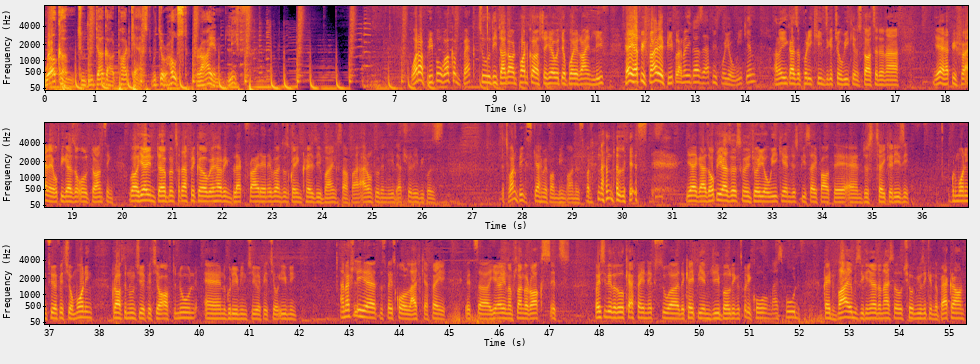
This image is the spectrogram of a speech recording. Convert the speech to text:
Welcome to the Dugout Podcast with your host, Ryan Leaf. What up, people? Welcome back to the Dugout Podcast. You're here with your boy Ryan Leaf. Hey, happy Friday, people. I know you guys are happy for your weekend. I know you guys are pretty keen to get your weekend started, and uh, yeah, happy Friday. I hope you guys are all dancing. Well, here in Durban, South Africa, we're having Black Friday, and everyone's just going crazy buying stuff. I, I don't feel the need actually because it's one big scam if I'm being honest, but nonetheless, yeah, guys. Hope you guys are just gonna enjoy your weekend. Just be safe out there and just take it easy. Good morning to you if it's your morning. Good afternoon to you if it's your afternoon, and good evening to you if it's your evening. I'm actually here at this place called Life Cafe. It's uh, here in Umhlanga Rocks. It's basically the little cafe next to uh, the KPMG building. It's pretty cool, nice food, great vibes. You can hear the nice little chill music in the background.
